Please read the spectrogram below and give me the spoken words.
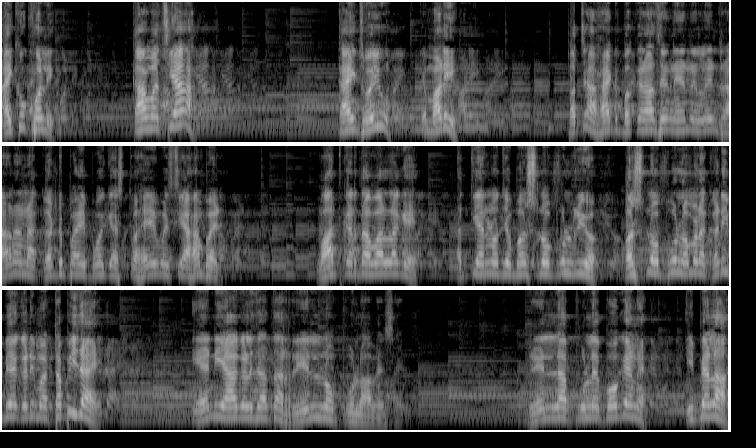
આખું ખોલી. કામ વચ્યા કાંઈ જોયું કે મારી? પચાસ હાઠ બકરા છે ને એને લઈને રાણાના ગઢ પાઈ પહોંચ્યા તો હે વસ્યા, સાંભળ. વાત કરતા વાર લાગે. અત્યારનો જે બસનો પુલ રહ્યો, બસનો પુલ હમણાં ઘડી બે ઘડીમાં ટપી જાય. એની આગળ જતા રેલનો પુલ આવે છે. રેલના પુલે પોગે ને એ પેલા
